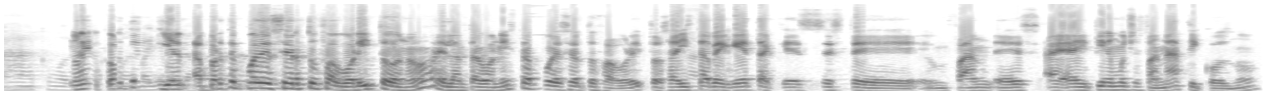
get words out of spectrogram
Ajá, como de... No, y como aparte, y el- aparte puede ser tu favorito, ¿no? El antagonista puede ser tu favorito. O sea, ahí está. Vegeta, que es este un fan, es, ahí, ahí tiene muchos fanáticos, ¿no?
